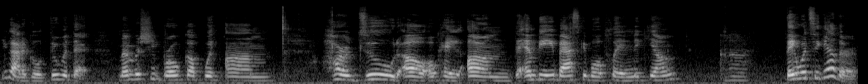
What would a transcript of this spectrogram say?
You got to go through with that. Remember, she broke up with um her dude. Oh, okay. Um, the NBA basketball player Nick Young. Uh-huh. They were together.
